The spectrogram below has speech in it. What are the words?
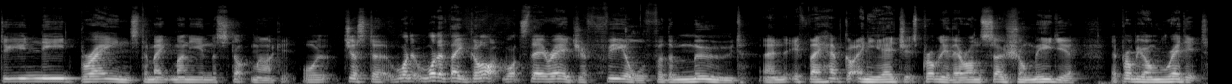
Do you need brains to make money in the stock market? Or just a, what what have they got? What's their edge a feel for the mood? And if they have got any edge it's probably they're on social media. They're probably on Reddit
